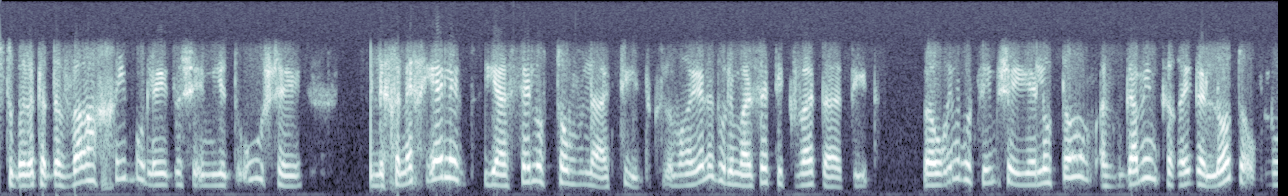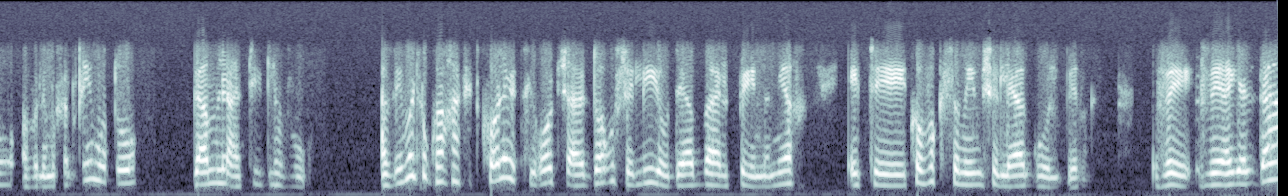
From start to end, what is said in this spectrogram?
זאת אומרת, הדבר הכי בולט זה שהם ידעו שלחנך ילד יעשה לו טוב לעתיד. כלומר, הילד הוא למעשה תקוות העתיד. וההורים רוצים שיהיה לו טוב, אז גם אם כרגע לא טוב לו, אבל הם מחנכים אותו גם לעתיד לבוא. אז אם את לוקחת את כל היצירות שהדור שלי יודע בעל פה, נניח את uh, כובע קסמים של לאה גולדברג, ו- והילדה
